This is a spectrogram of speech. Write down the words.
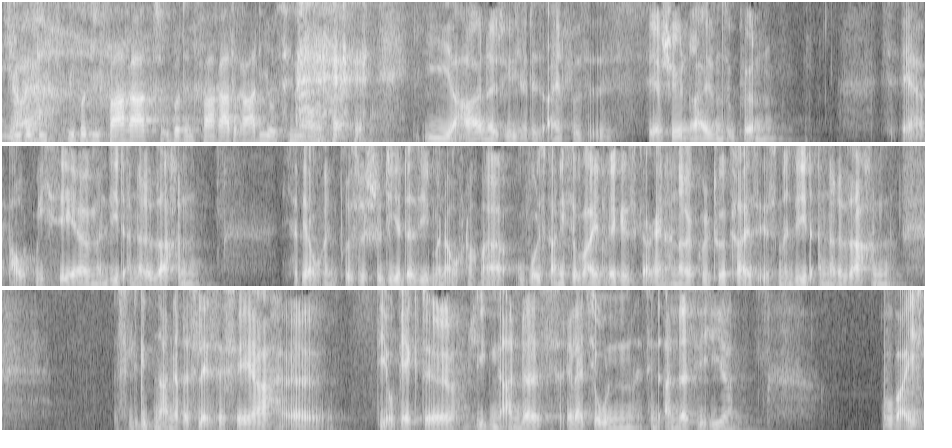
Ja, über, die, über, die Fahrrad, über den Fahrradradius hinaus. ja, natürlich hat es Einfluss. Es ist sehr schön, reisen zu können. Er baut mich sehr, man sieht andere Sachen. Ich habe ja auch in Brüssel studiert, da sieht man auch nochmal, obwohl es gar nicht so weit weg ist, gar kein anderer Kulturkreis ist, man sieht andere Sachen. Es gibt ein anderes Laissez-faire. Die Objekte liegen anders, Relationen sind anders wie hier. Wobei ich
